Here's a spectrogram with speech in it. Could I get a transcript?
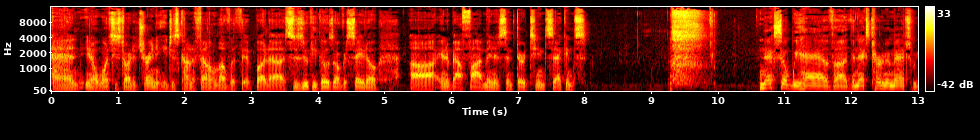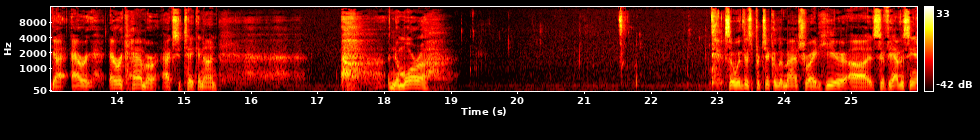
And, you know, once he started training, he just kind of fell in love with it. But uh, Suzuki goes over Sato uh, in about five minutes and 13 seconds. Next up, we have uh, the next tournament match. We got Erik, Erik Hammer actually taking on Nomura So with this particular match right here, uh, so if you haven't seen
